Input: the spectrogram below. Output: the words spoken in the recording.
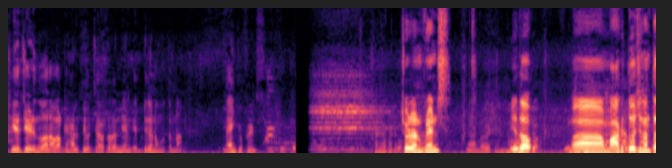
షేర్ చేయడం ద్వారా వాళ్ళకి హెల్ప్ వీళ్ళకి జరుగుతుందని నేను గట్టిగా నమ్ముతున్నా. థ్యాంక్ యూ ఫ్రెండ్స్ చూడండి ఫ్రెండ్స్ ఏదో మా మాకు తోచినంత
